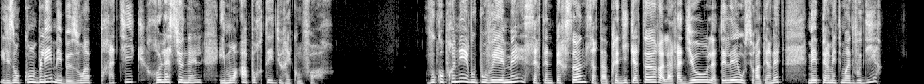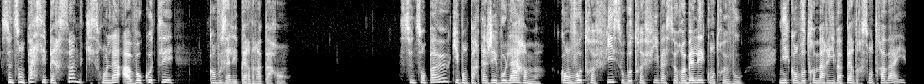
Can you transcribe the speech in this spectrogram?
Ils ont comblé mes besoins pratiques, relationnels et m'ont apporté du réconfort. Vous comprenez, vous pouvez aimer certaines personnes, certains prédicateurs à la radio, la télé ou sur Internet, mais permettez-moi de vous dire, ce ne sont pas ces personnes qui seront là à vos côtés quand vous allez perdre un parent. Ce ne sont pas eux qui vont partager vos larmes quand votre fils ou votre fille va se rebeller contre vous, ni quand votre mari va perdre son travail,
